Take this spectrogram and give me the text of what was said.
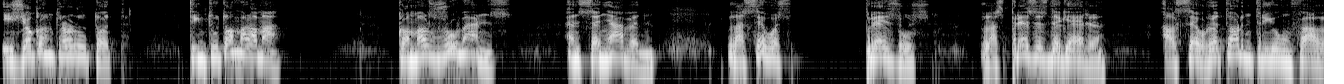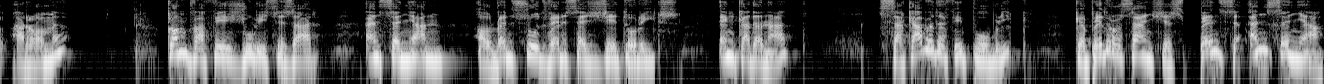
i jo controlo tot. Tinc tothom a la mà. Com els romans ensenyaven les seues presos, les preses de guerra, al seu retorn triomfal a Roma, com va fer Juli César ensenyant el vençut Vercingètorix encadenat, s'acaba de fer públic que Pedro Sánchez pensa ensenyar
